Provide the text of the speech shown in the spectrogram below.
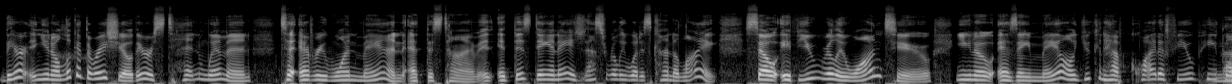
there, you know, look at the ratio. There is ten women to every one man at this time. At, at this day and age, that's really what it's kind of like. So if you really want to, you know, as a male, you can have quite a few people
